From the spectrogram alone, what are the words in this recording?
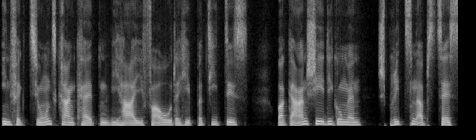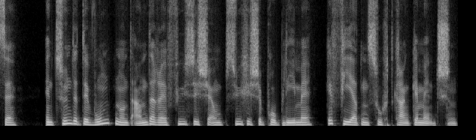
Infektionskrankheiten wie HIV oder Hepatitis, Organschädigungen, Spritzenabszesse, entzündete Wunden und andere physische und psychische Probleme gefährden suchtkranke Menschen.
